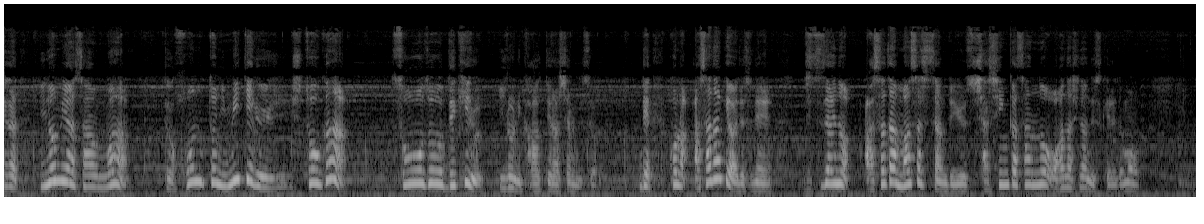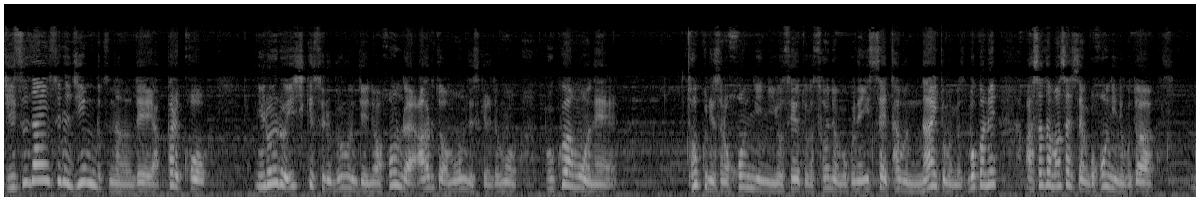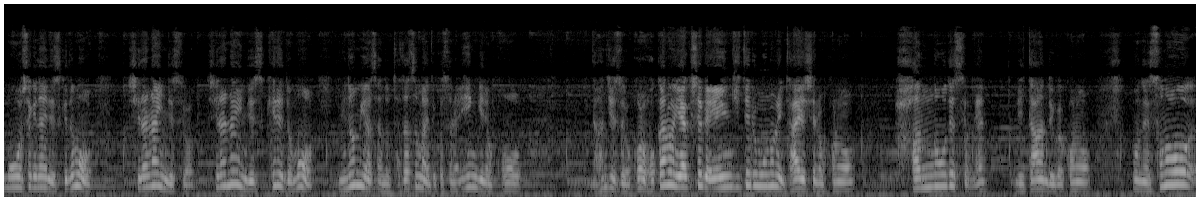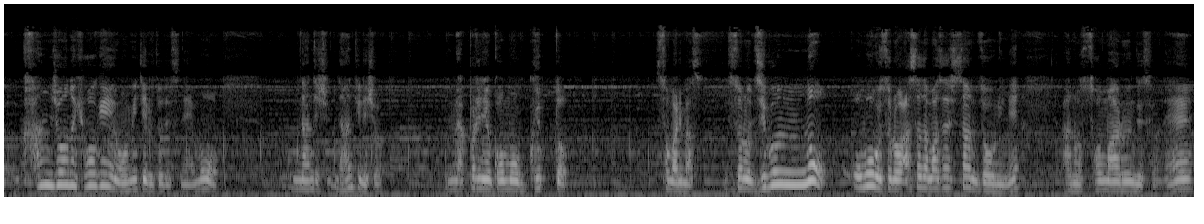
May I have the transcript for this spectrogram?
だから二宮さんはだから本当に見てる人が想像できる色に変わってらっしゃるんですよ。でこの浅田家はですね実在の浅田正史さんという写真家さんのお話なんですけれども実在する人物なのでやっぱりこういろいろ意識する部分っていうのは本来あるとは思うんですけれども僕はもうね特にその本人に寄せるとかそういうのは僕ね一切多分ないと思います。僕はね浅田正史さんご本人のことは申し訳ないんですけども知らないんですよ。知らないんですけれども二宮さんの佇まいとかその演技のこう何て言うんですよこの他の役者が演じてるものに対してのこの反応ですよね。リターンというかこのもうねその感情の表現を見てるとですねもう何でしょ何て言うんでしょう。やっぱりねこうもうグッと染まります。その自分の思うその浅田正史さん像にねあの染まるんですよね。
